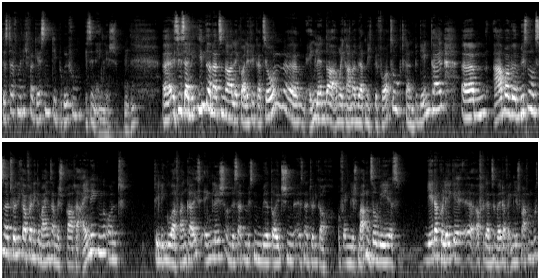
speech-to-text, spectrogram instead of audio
das darf man nicht vergessen, die Prüfung ist in Englisch. Mhm. Äh, es ist eine internationale Qualifikation. Ähm, Engländer, Amerikaner werden nicht bevorzugt, ganz im Gegenteil. Ähm, aber wir müssen uns natürlich auf eine gemeinsame Sprache einigen und die Lingua Franca ist Englisch und deshalb müssen wir Deutschen es natürlich auch auf Englisch machen, so wie es jeder Kollege äh, auf der ganzen Welt auf Englisch machen muss.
